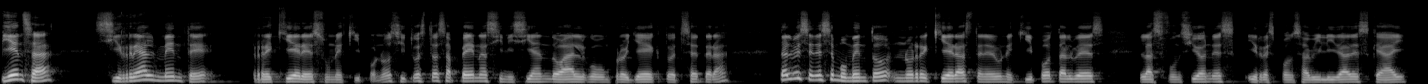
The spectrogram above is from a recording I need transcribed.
piensa si realmente requieres un equipo, ¿no? Si tú estás apenas iniciando algo, un proyecto, etcétera, Tal vez en ese momento no requieras tener un equipo, tal vez las funciones y responsabilidades que hay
